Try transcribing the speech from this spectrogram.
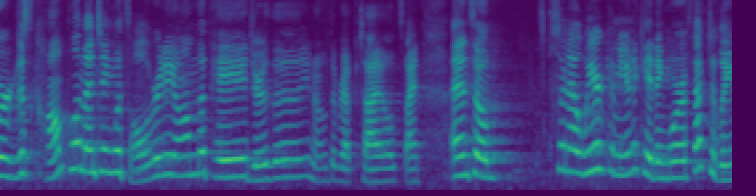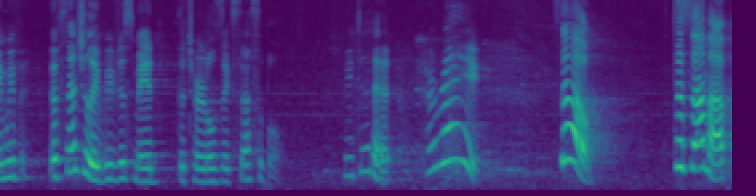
we're just complementing what's already on the page or the, you know, the reptile, it's fine. And so, so now we are communicating more effectively and we've, essentially, we've just made the turtles accessible. We did it, hooray. So, to sum up,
